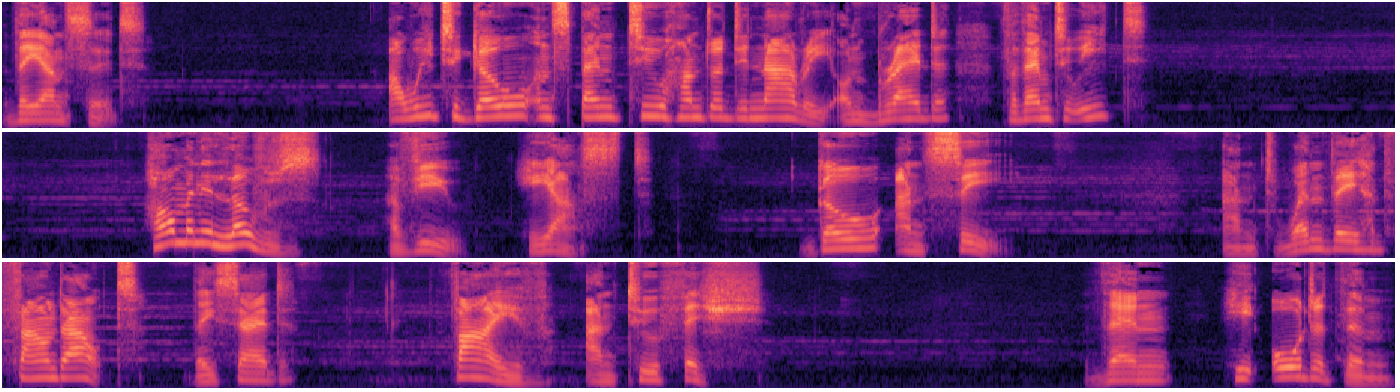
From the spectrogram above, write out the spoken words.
They answered, Are we to go and spend two hundred denarii on bread for them to eat? How many loaves have you? He asked. Go and see. And when they had found out, they said, Five and two fish. Then he ordered them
